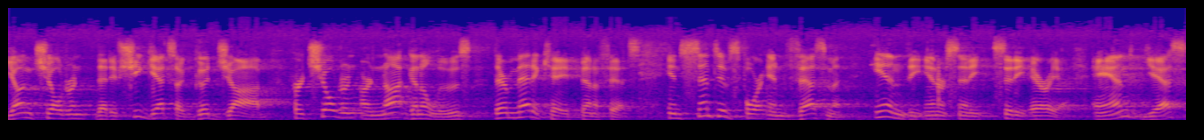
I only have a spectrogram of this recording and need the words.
young children that if she gets a good job, her children are not going to lose their Medicaid benefits. Incentives for investment in the inner city, city area. And, yes,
